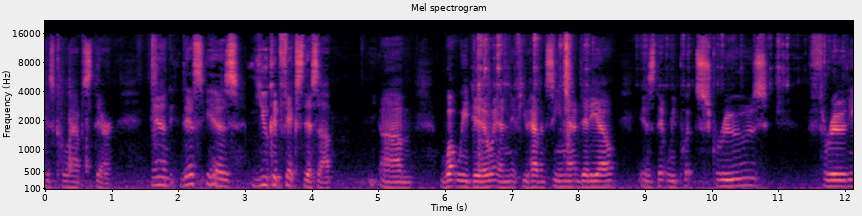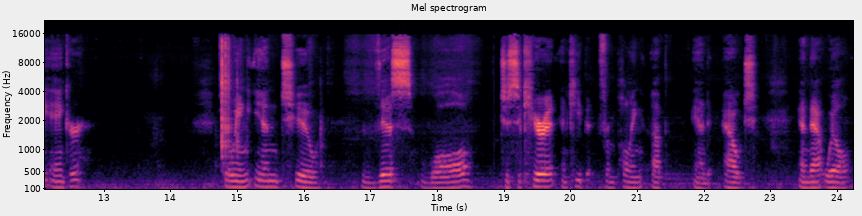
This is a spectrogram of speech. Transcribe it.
is collapsed there. And this is, you could fix this up. Um, what we do, and if you haven't seen that video, is that we put screws through the anchor going into this wall to secure it and keep it from pulling up and out. And that will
